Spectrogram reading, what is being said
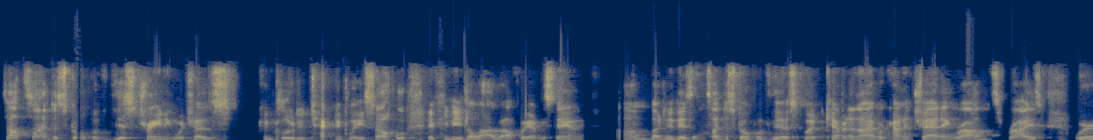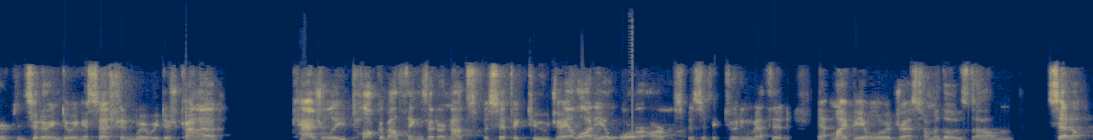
It's outside the scope of this training, which has concluded technically. So if you need to log off, we understand. Um, but it is outside the scope of this. But Kevin and I were kind of chatting. Rob, surprise, we're considering doing a session where we just kind of casually talk about things that are not specific to JL Audio or our specific tuning method that might be able to address some of those um, setup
